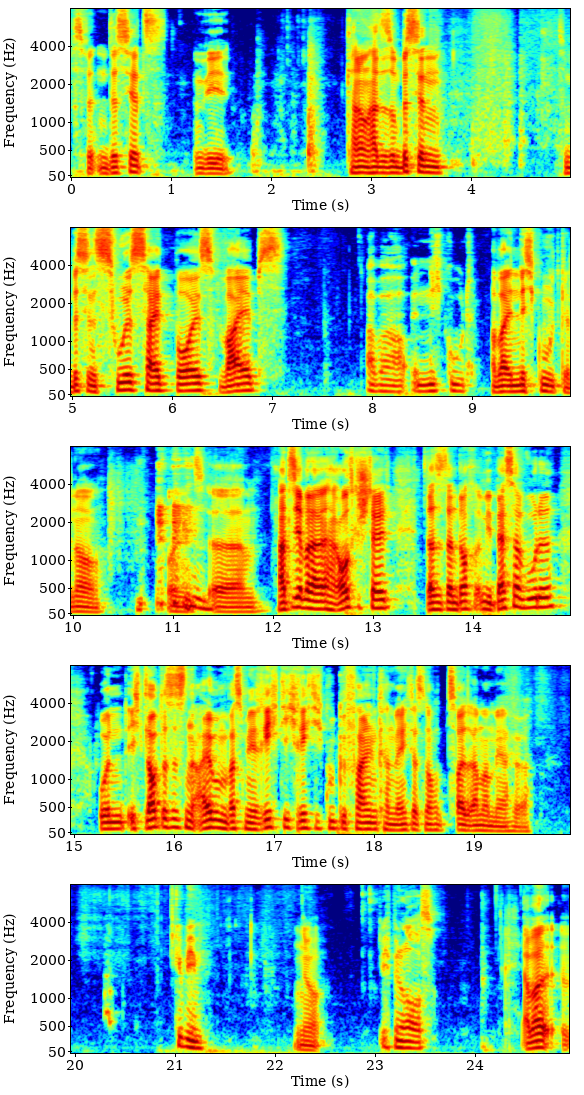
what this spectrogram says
was wird denn das jetzt? Irgendwie keine Ahnung, hatte so ein bisschen, so ein bisschen Suicide Boys Vibes, Aber nicht gut. aber nicht gut, genau. Und ähm, hat sich aber herausgestellt, dass es dann doch irgendwie besser wurde. Und ich glaube, das ist ein Album, was mir richtig, richtig gut gefallen kann, wenn ich das noch zwei, dreimal mehr höre. Gib ihm. Ja. Ich bin raus. Aber äh,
